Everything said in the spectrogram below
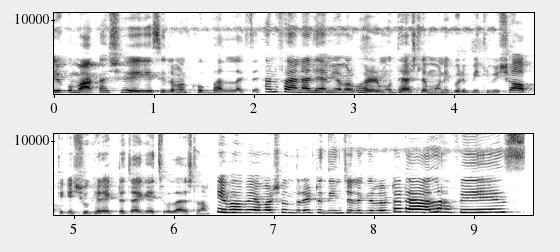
এরকম আকাশ হয়ে গেছিল, আমার খুব ভালো লাগছে। অ্যান্ড ফাইনালি আমি আমার ঘরের মধ্যে আসলে মনে করি পৃথিবীর সব থেকে সুখের একটা জায়গায় চলে আসলাম। এভাবে আমার সুন্দর একটা দিন চলে গেল। টাটা, আল্লাহ হাফিজ!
